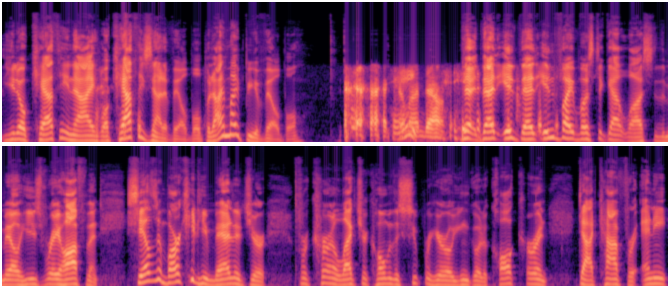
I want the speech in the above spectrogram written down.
You know, Kathy and I. Well, Kathy's not available, but I might be available. Come on down. that that, in, that invite must have got lost in the mail. He's Ray Hoffman, sales and marketing manager for Current Electric, home of the superhero. You can go to callcurrent.com for any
